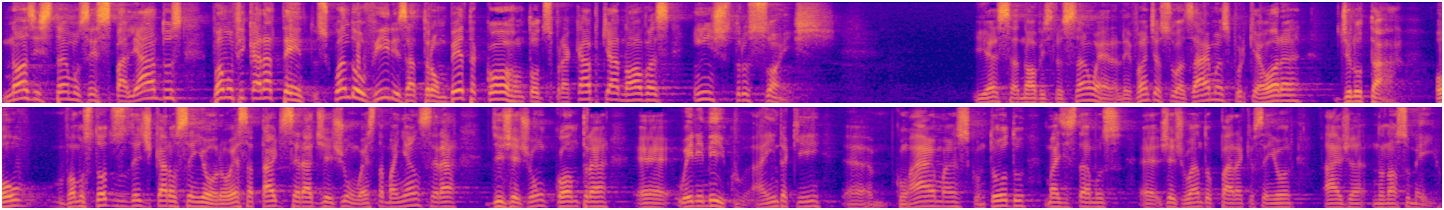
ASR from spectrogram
nós estamos espalhados, vamos ficar atentos. Quando ouvires a trombeta, corram todos para cá, porque há novas instruções. E essa nova instrução era: levante as suas armas, porque é hora de lutar. Ou vamos todos nos dedicar ao Senhor, ou essa tarde será de jejum, ou esta manhã será de jejum contra é, o inimigo, ainda que é, com armas, com tudo, mas estamos é, jejuando para que o Senhor haja no nosso meio.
